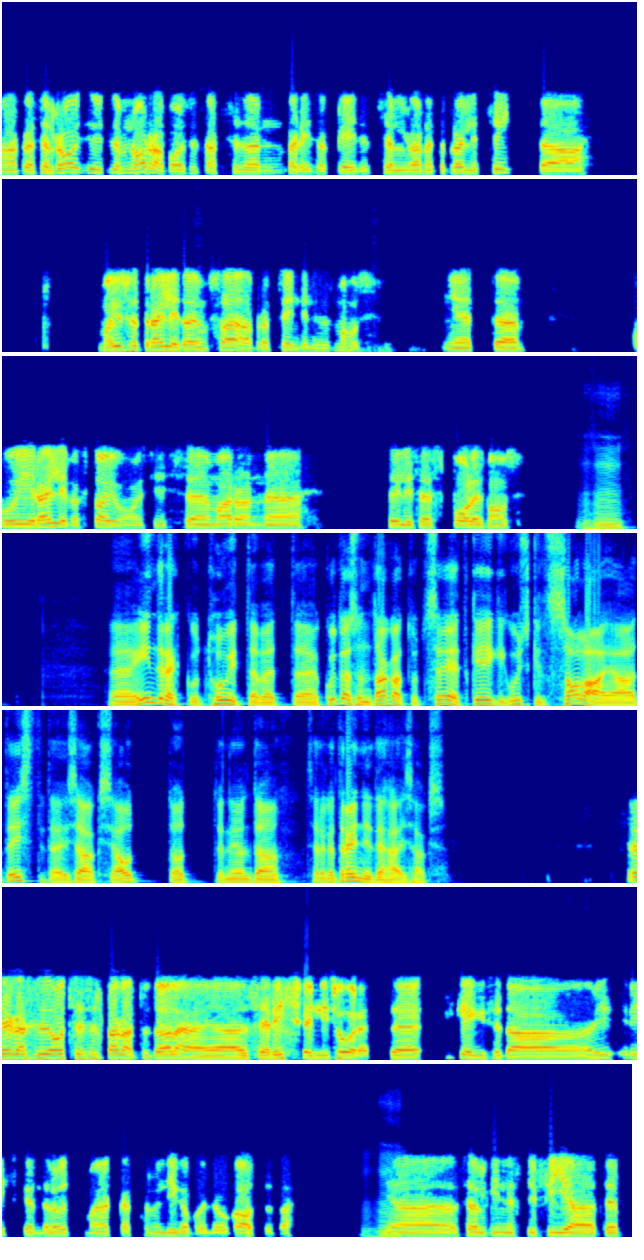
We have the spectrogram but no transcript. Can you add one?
aga seal, ütleme, Norra-poolsed katsed on päris okeid, et seal kannatab rallit sõita. ma ei usu, et ralli toimub sajaprotsendilises mahus, nii et äh, kui ralli peaks toimuma, siis äh, ma arvan sellises pooles mahus mm. -hmm Äh, Indrekut huvitab, et äh, kuidas on tagatud see, et keegi kuskilt salaja testida ei saaks ja autot nii-öelda sellega trenni teha ei saaks? ega see otseselt tagatud ei ole ja see risk on nii suur, et äh, keegi seda riski endale võtma ei hakka, et seal on liiga palju kaotada mm. -hmm. ja seal kindlasti FIA teeb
